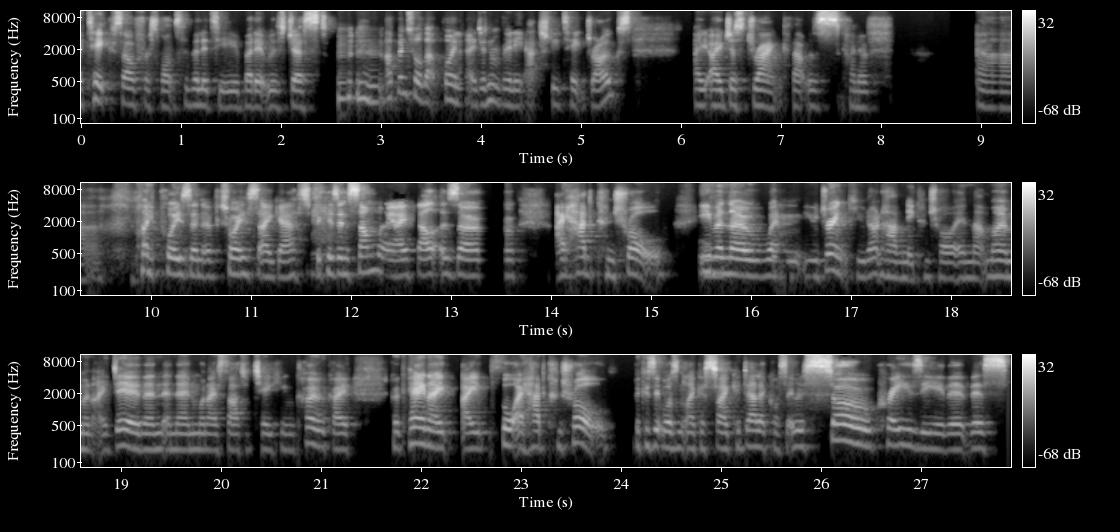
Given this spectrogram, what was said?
I take self responsibility, but it was just up until that point, I didn't really actually take drugs. I, I just drank. That was kind of uh, my poison of choice, I guess, because in some way I felt as though I had control, even mm. though when you drink, you don't have any control. In that moment, I did, and and then when I started taking coke, I cocaine, I I thought I had control because it wasn't like a psychedelic or so. It was so crazy that this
